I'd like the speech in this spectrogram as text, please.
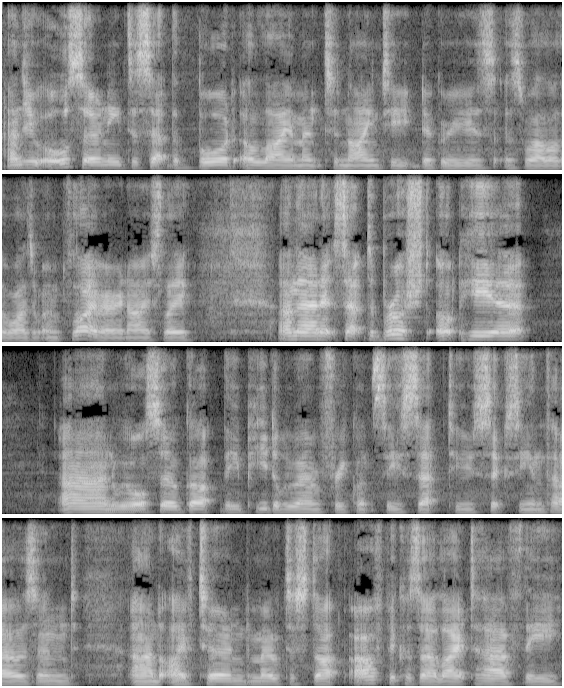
and you also need to set the board alignment to 90 degrees as well otherwise it won't fly very nicely. And then it's set to brushed up here and we've also got the PWM frequency set to 16,000 and I've turned motor stop off because I like to have the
